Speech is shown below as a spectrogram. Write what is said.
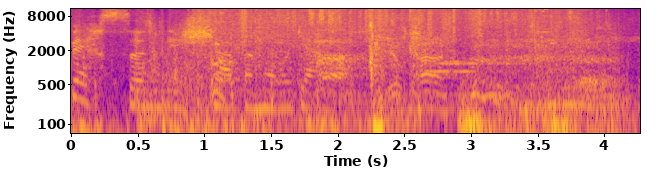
Personne n'échappe à mon regard. Ah, you can't.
